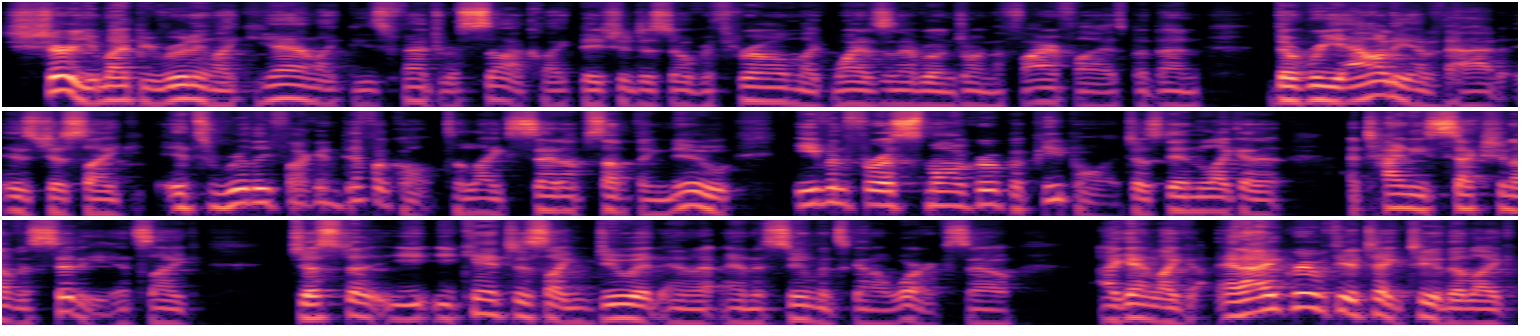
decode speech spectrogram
sure you might be rooting like yeah like these fedra suck like they should just overthrow them like why doesn't everyone join the fireflies? But then the reality of that is just like it's really fucking difficult to like set up something new even for a small group of people just in like a, a tiny section of a city. It's like just a, you, you can't just like do it and, and assume it's going to work so again like and i agree with your take too that like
